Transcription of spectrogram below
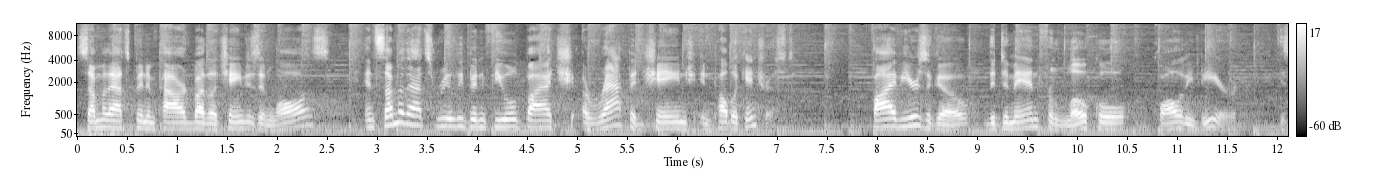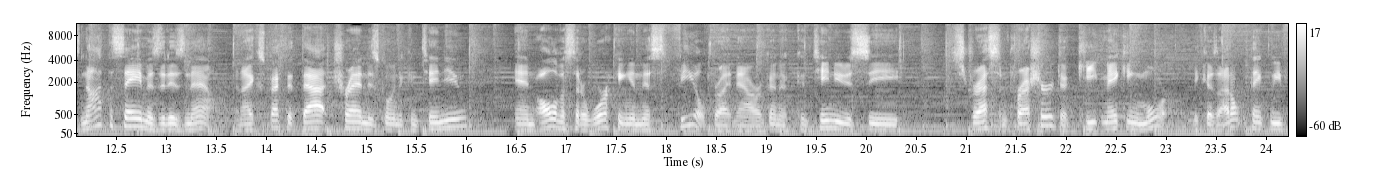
Some of that's been empowered by the changes in laws, and some of that's really been fueled by a, a rapid change in public interest. Five years ago, the demand for local quality beer is not the same as it is now. And I expect that that trend is going to continue. And all of us that are working in this field right now are going to continue to see stress and pressure to keep making more because I don't think we've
